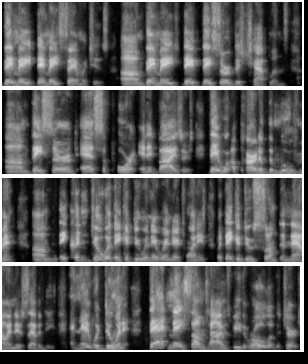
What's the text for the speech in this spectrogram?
They made they made sandwiches. Um, they made they they served as chaplains. Um, they served as support and advisors. They were a part of the movement. Um, mm-hmm. They couldn't do what they could do when they were in their 20s, but they could do something now in their 70s. And they were doing it. That may sometimes be the role of the church,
